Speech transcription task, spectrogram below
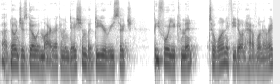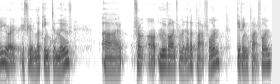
uh, don't just go with my recommendation, but do your research before you commit to one if you don't have one already, or if you're looking to move uh, from uh, move on from another platform, giving platform.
